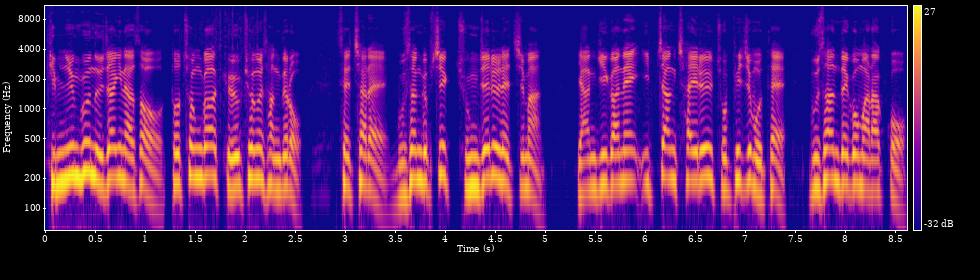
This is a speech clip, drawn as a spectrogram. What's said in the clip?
김윤군 의장이 나서 도청과 교육청을 상대로 세 차례 무상급식 중재를 했지만 양기관의 입장 차이를 좁히지 못해 무산되고 말았고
